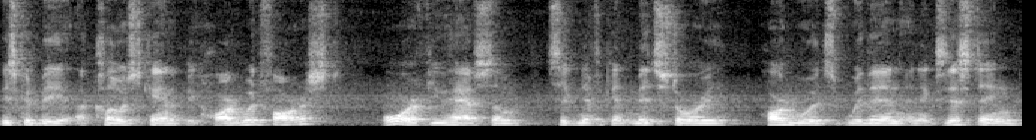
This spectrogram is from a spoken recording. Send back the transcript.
these could be a closed canopy hardwood forest, or if you have some significant mid-story hardwoods within an existing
